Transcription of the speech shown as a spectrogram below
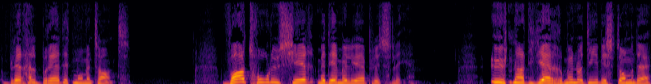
blir helbredet momentant. Hva tror du skjer med det miljøet plutselig? Uten at Gjermund og de visste om det,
